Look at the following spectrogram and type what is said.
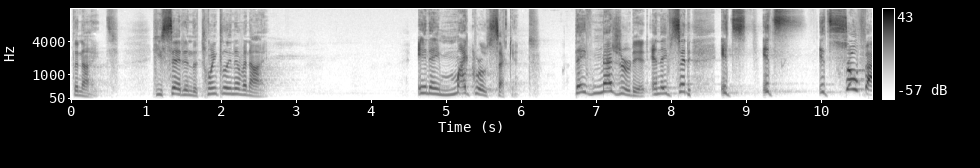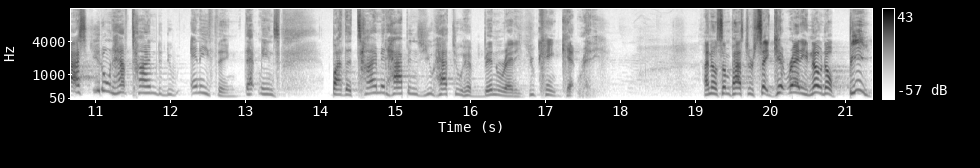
the night. He said, in the twinkling of an eye, in a microsecond. They've measured it and they've said it's, it's, it's so fast you don't have time to do anything. That means by the time it happens, you have to have been ready. You can't get ready. I know some pastors say, get ready. No, no, be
